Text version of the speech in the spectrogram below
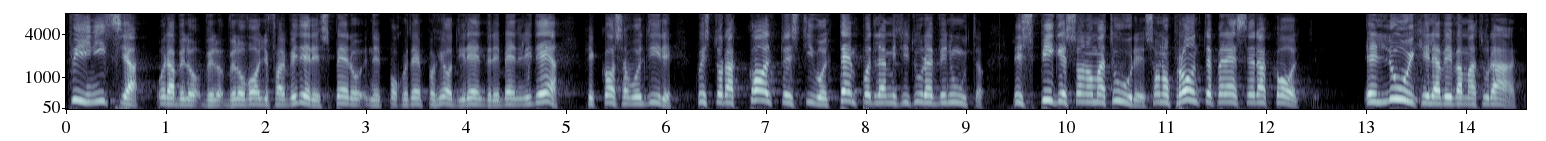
qui inizia, ora ve lo, ve, lo, ve lo, voglio far vedere, spero nel poco tempo che ho di rendere bene l'idea, che cosa vuol dire. Questo raccolto estivo, il tempo della mietitura è venuto, le spighe sono mature, sono pronte per essere raccolte. È lui che le aveva maturate,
